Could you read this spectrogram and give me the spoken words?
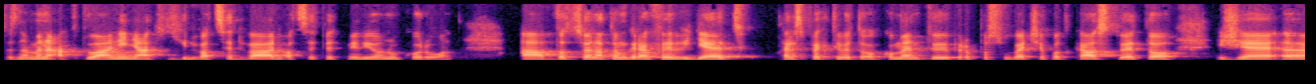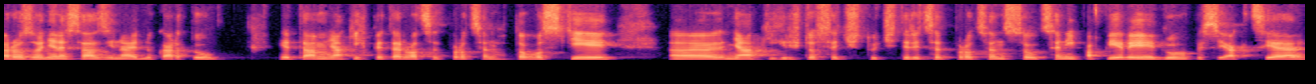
to znamená aktuálně nějakých 22-25 milionů korun. A to, co je na tom grafu je vidět, respektive to okomentuji pro posluchače podcastu, je to, že eh, rozhodně nesází na jednu kartu, je tam nějakých 25% hotovosti, eh, nějakých, když to sečtu, 40% jsou cený papíry, dluhopisy, akcie,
